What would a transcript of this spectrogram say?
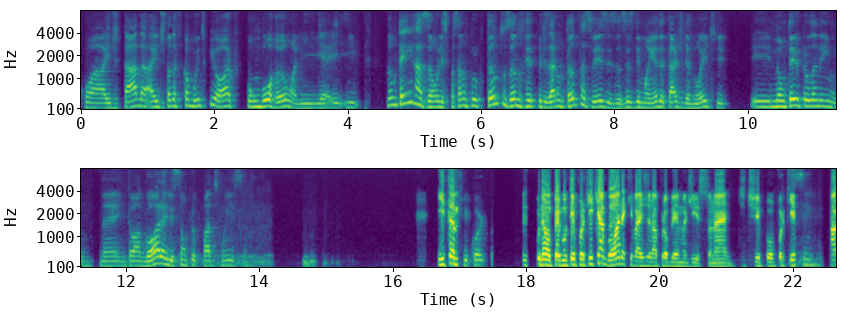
com a editada, a editada fica muito pior, com um borrão ali. E, e, não tem razão. Eles passaram por tantos anos, reprisaram tantas vezes, às vezes de manhã, de tarde, de noite, e não teve problema nenhum, né? Então agora eles estão preocupados com isso. E também. Não, eu perguntei por que, que agora que vai gerar problema disso, né? De tipo, porque Sim. A...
